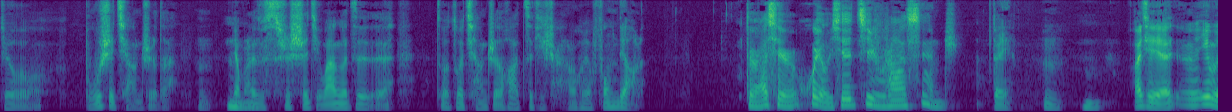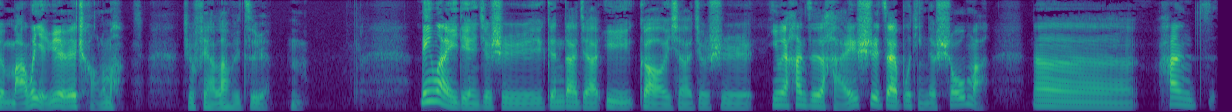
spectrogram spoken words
就不是强制的，嗯，要不然是十几万个字做做强制的话，字体厂商会疯掉了。对，而且会有一些技术上的限制。对，嗯嗯，而且因为码位也越来越长了嘛，就非常浪费资源。嗯，另外一点就是跟大家预告一下，就是因为汉字还是在不停的收嘛，那汉字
